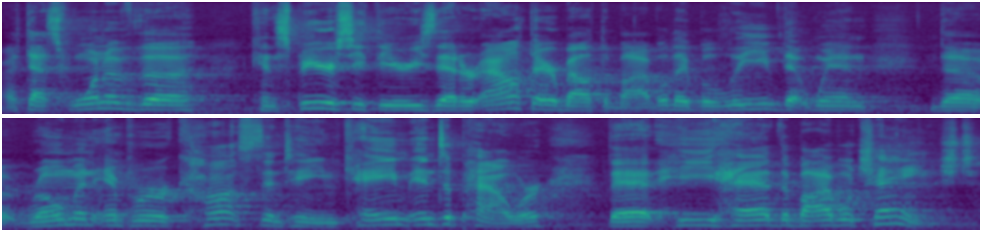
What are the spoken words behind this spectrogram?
Right? That's one of the conspiracy theories that are out there about the Bible. They believe that when the Roman Emperor Constantine came into power, that he had the Bible changed.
